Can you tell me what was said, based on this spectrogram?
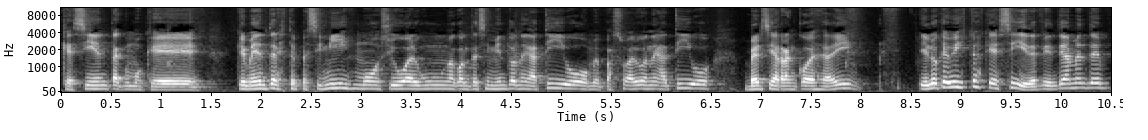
que sienta como que, que me entre este pesimismo, si hubo algún acontecimiento negativo o me pasó algo negativo, ver si arrancó desde ahí. Y lo que he visto es que sí, definitivamente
